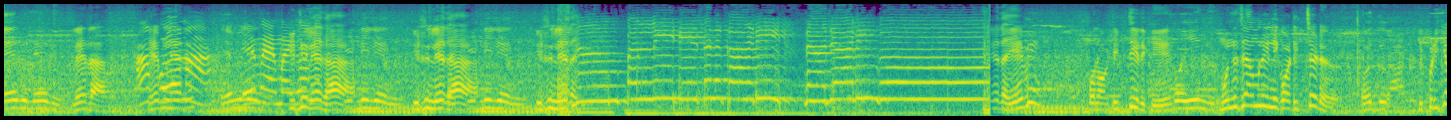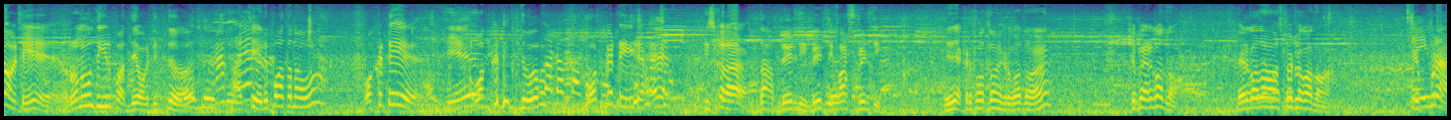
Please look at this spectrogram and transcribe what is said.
లేదు లేదా. ఏం లేదు. ఏమి లేదు. కిడ్నీ లేదా? లేదు. ఏమి? పోనీ ఒకటి ఇచ్చి పోయింది. ముందు జన్మలో నీకు ఒకటి ఇచ్చాడు. వద్దు. ఇప్పటికీ ఒకటి. రుణం తీరిపోద్ది ఒకటి ఇద్దు వచ్చి వెళ్ళిపోతున్నావు. ఒకటి ఒక్కటి ఇద్దు ఒక్కటి తీసుకురా. దా బ్లేడ్ తీ బ్లేడ్ తీ ఫాస్ట్ బ్లేడ్ తీ. ఇది ఎక్కడికి పోతాం ఇక్కడ పోతాం చెప్పు ఎక్కడికి పోతాం? ఎక్కడికి పోతాం హాస్పిటల్కి పోతాం? చెప్పురా.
